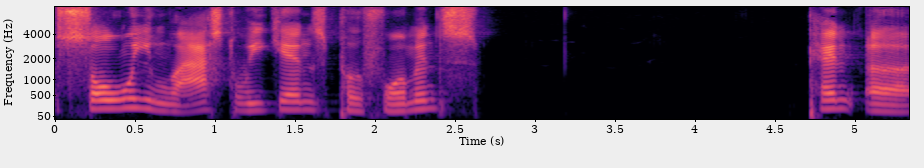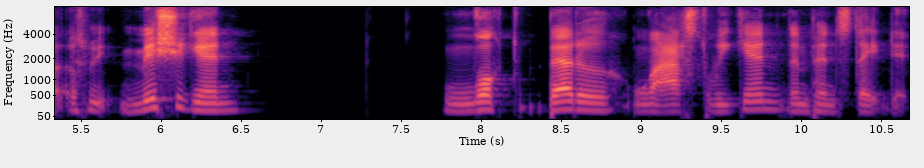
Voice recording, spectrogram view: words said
solely last weekend's performance, Penn, uh, me, Michigan looked better last weekend than Penn State did.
